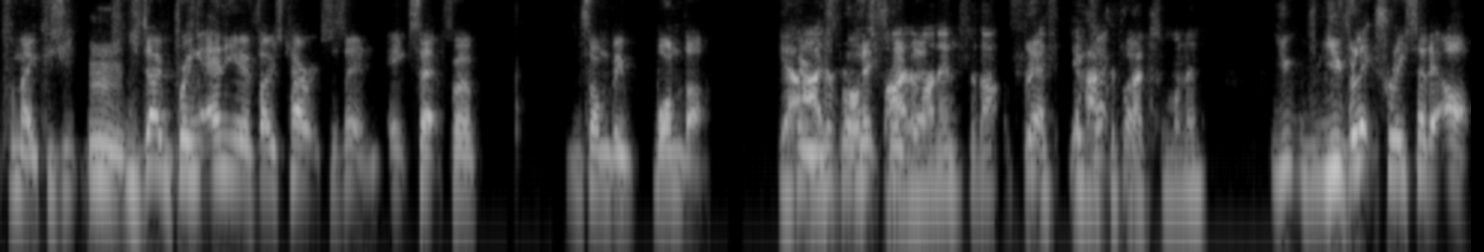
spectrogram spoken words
for me because you Hmm. you don't bring any of those characters in except for zombie Wanda. Yeah, who I'd have brought Spider Man in for that. For Yeah, if You had to drag someone in. You you've literally set it up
